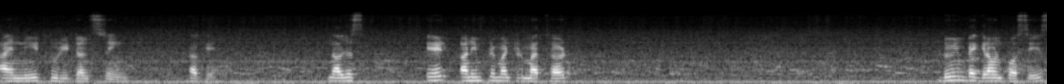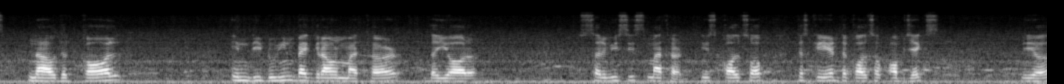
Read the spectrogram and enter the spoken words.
I need to return string. Okay. Now just unimplemented method doing background process. Now the call in the doing background method the your services method is call soap just create the call soap objects here.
